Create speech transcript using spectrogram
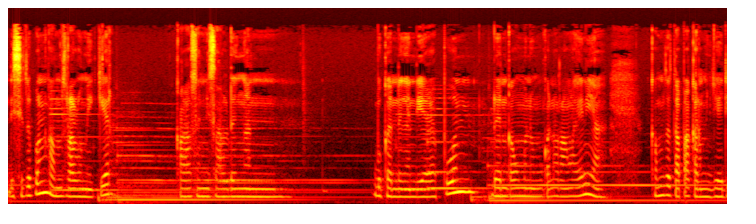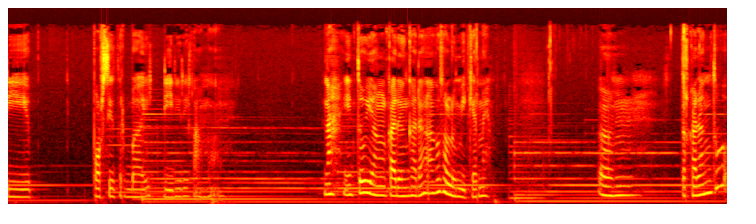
di situ pun kamu selalu mikir kalau semisal dengan bukan dengan dia pun dan kamu menemukan orang lain ya kamu tetap akan menjadi porsi terbaik di diri kamu. Nah itu yang kadang-kadang aku selalu mikir nih. Um, terkadang tuh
